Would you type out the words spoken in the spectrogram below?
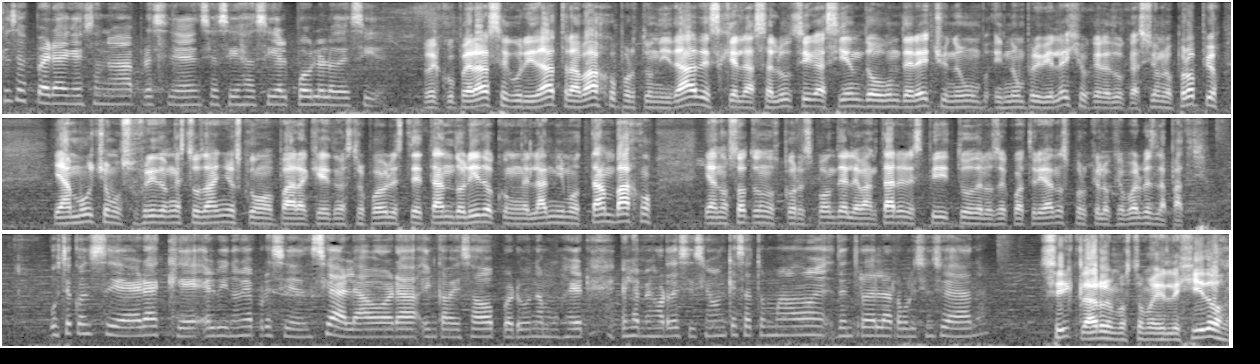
¿Qué se espera en esta nueva presidencia si es así el pueblo lo decide? Recuperar seguridad, trabajo, oportunidades, que la salud siga siendo un derecho y no un, y no un privilegio, que la educación lo propio. Ya mucho hemos sufrido en estos años como para que nuestro pueblo esté tan dolido, con el ánimo tan bajo y a nosotros nos corresponde levantar el espíritu de los ecuatorianos porque lo que vuelve es la patria. ¿Usted considera que el binomio presidencial, ahora encabezado por una mujer, es la mejor decisión que se ha tomado dentro de la Revolución Ciudadana? Sí, claro, hemos elegido,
